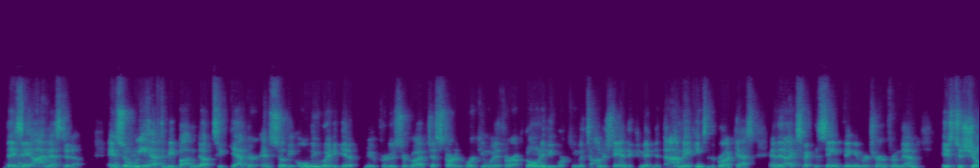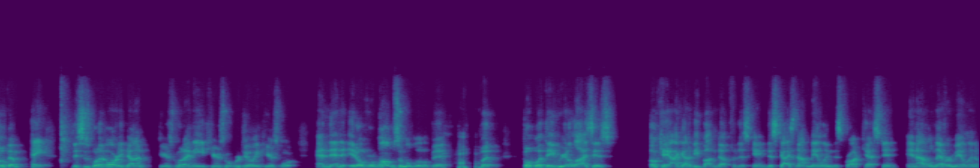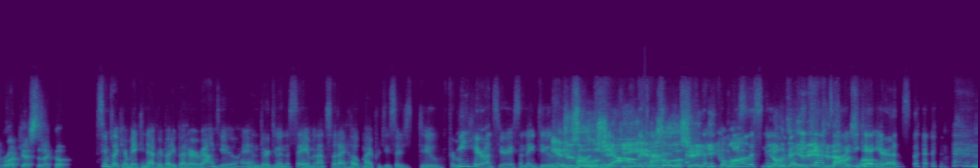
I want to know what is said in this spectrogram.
They say I messed it up. And so we have to be buttoned up together. And so the only way to get a new producer who I've just started working with or I'm going to be working with to understand the commitment that I'm making to the broadcast and that I expect the same thing in return from them is to show them, hey, this is what I've already done. Here's what I need. Here's what we're doing. Here's what, and then it overwhelms them a little bit. but but what they realize is, okay, I got to be buttoned up for this game. This guy's not mailing this broadcast in, and I will never mail in a broadcast that I cover seems like you're making everybody better around you and they're doing the same and that's what i hope my producers do for me here on Sirius and they do. Andrew's they a little shaky. andrew's a little shaky. Come He's on. Listening. you but he can't talk. he can't hear us.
